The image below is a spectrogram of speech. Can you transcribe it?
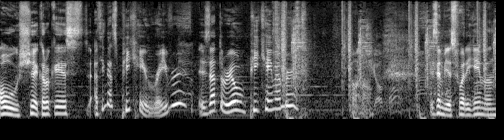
Oh shit, creo que es. I think that's PK Raver? Is that the real PK member? Oh no. It's gonna be a sweaty game then.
